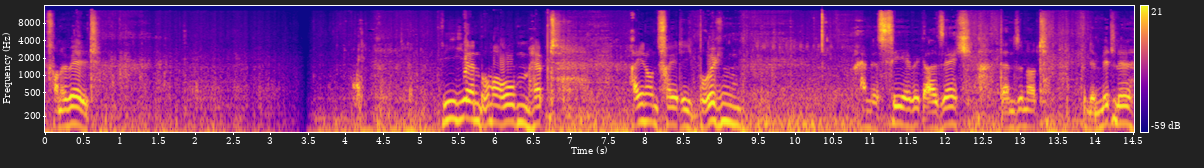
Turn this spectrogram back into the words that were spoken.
von der Welt. Wie hier in Brummerhoben habt 41 Brüchen, MSC habe ich als 6, dann sind das in dem mittleren,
